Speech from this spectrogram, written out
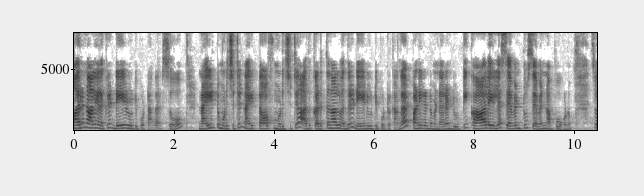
மறுநாள் எனக்கு டே டியூட்டி போட்டாங்க. ஸோ நைட்டு முடிச்சுட்டு நைட் ஆஃப் முடிச்சுட்டு அதுக்கு அடுத்த நாள் வந்து டே டியூட்டி போட்டிருக்காங்க. பன்னிரெண்டு மணி நேரம் டியூட்டி காலையில் செவன் டு செவன் நான் போகணும். ஸோ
